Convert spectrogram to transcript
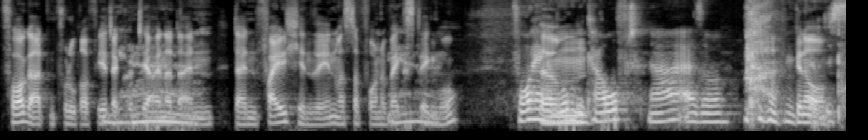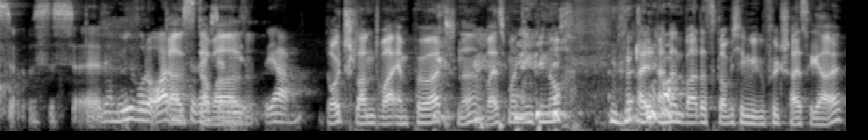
Vorgarten fotografiert. Da ja. könnte ja einer dein, dein Pfeilchen sehen, was da vorne wächst irgendwo. Vorher ähm, gekauft, ja, also genau. Es ist, es ist, äh, der Müll wurde ordentlich das, da war, ja. Deutschland war empört, ne? weiß man irgendwie noch. Allen genau. anderen war das, glaube ich, irgendwie gefühlt scheißegal.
